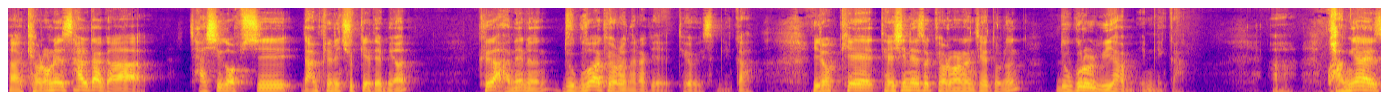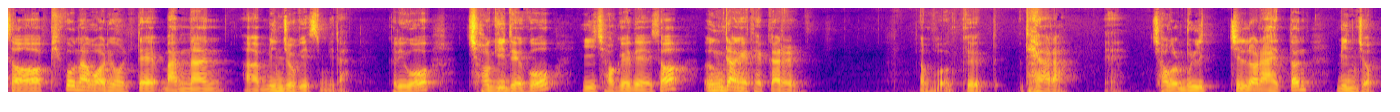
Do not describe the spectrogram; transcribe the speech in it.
아, 결혼해서 살다가 자식 없이 남편이 죽게 되면 그 아내는 누구와 결혼을 하게 되어 있습니까? 이렇게 대신해서 결혼하는 제도는 누구를 위함입니까? 아, 광야에서 피곤하고 어려울 때 만난 아, 민족이 있습니다. 그리고 적이 되고 이 적에 대해서 응당의 대가를 어, 뭐, 그 대하라. 예, 적을 물리 찔러라 했던 민족.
